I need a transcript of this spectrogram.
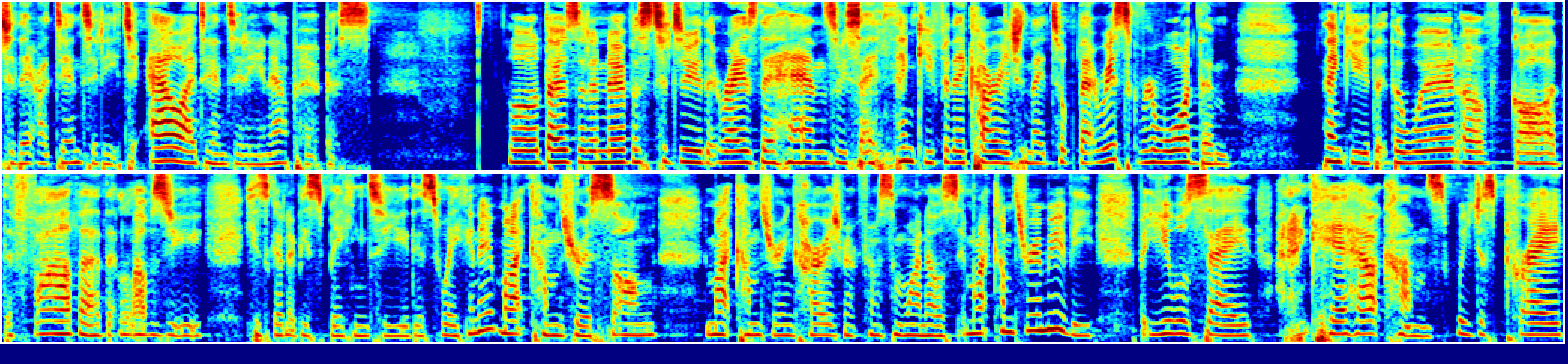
to their identity, to our identity and our purpose. Lord, those that are nervous to do, that raise their hands, we say thank you for their courage and they took that risk. Reward them. Thank you that the word of God, the Father that loves you, He's going to be speaking to you this week. And it might come through a song, it might come through encouragement from someone else, it might come through a movie, but you will say, I don't care how it comes. We just pray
